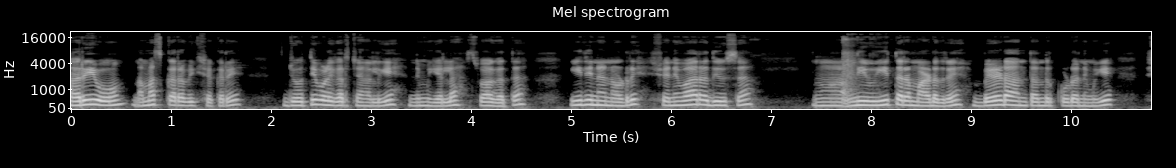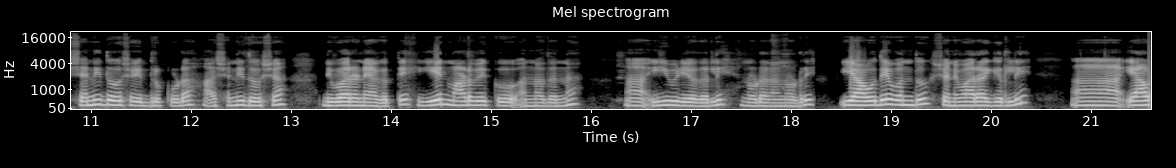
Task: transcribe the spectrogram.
ಹರಿ ಓಂ. ನಮಸ್ಕಾರ ವೀಕ್ಷಕರೇ. ಜ್ಯೋತಿ ಒಳಗರ್ ಚಾನಲ್ಗೆ ನಿಮಗೆಲ್ಲ ಸ್ವಾಗತ. ಈ ದಿನ ನೋಡಿರಿ, ಶನಿವಾರ ದಿವಸ ನೀವು ಈ ಥರ ಮಾಡಿದ್ರೆ ಬೇಡ ಅಂತಂದ್ರೂ ಕೂಡ ನಿಮಗೆ ಶನಿ ದೋಷ ಇದ್ದರೂ ಕೂಡ ಆ ಶನಿ ದೋಷ ನಿವಾರಣೆ ಆಗುತ್ತೆ. ಏನು ಮಾಡಬೇಕು ಅನ್ನೋದನ್ನು ಈ ವಿಡಿಯೋದಲ್ಲಿ ನೋಡೋಣ ನೋಡಿರಿ. ಯಾವುದೇ ಒಂದು ಶನಿವಾರ ಆಗಿರಲಿ ಯಾವ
